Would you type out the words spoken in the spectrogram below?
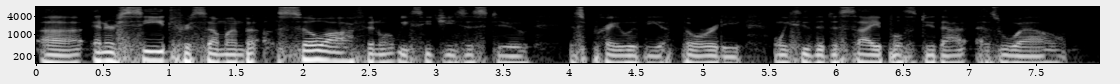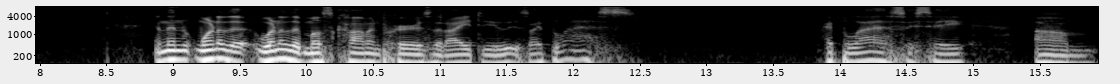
uh, intercede for someone, but so often what we see Jesus do is pray with the authority. And we see the disciples do that as well. And then one of the, one of the most common prayers that I do is I bless. I bless. I say, um,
